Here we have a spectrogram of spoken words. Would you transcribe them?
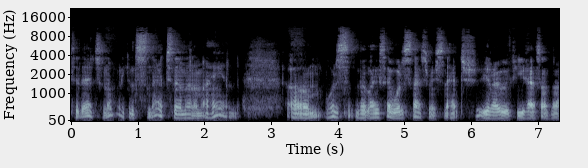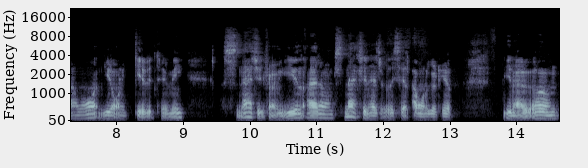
to that. So nobody can snatch them out of my hand. Um, what is, like I said, what does snatch mean? Snatch, you know, if you have something I want and you don't want to give it to me, snatch it from you. Even the item I'm snatching hasn't really said, I want to go to him. You know, um,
